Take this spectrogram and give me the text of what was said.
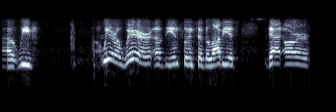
uh, we've we are aware of the influence of the lobbyists that are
